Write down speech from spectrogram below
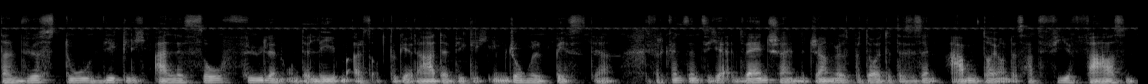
dann wirst du wirklich alles so fühlen und erleben, als ob du gerade wirklich im Dschungel bist. Ja. Die Frequenz nennt sich ja Adventure in the Jungle. Das bedeutet, es ist ein Abenteuer und es hat vier Phasen.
